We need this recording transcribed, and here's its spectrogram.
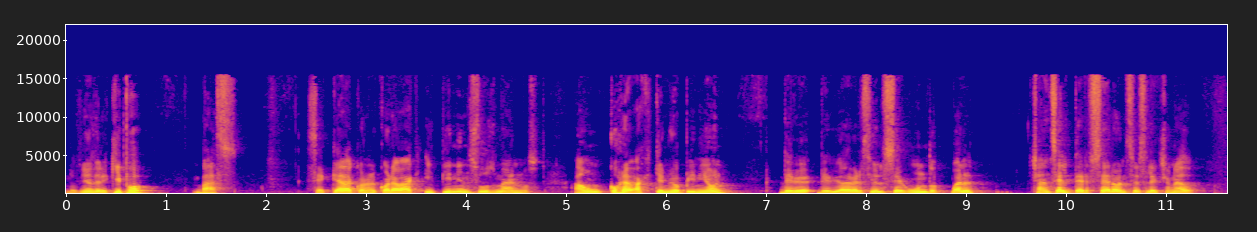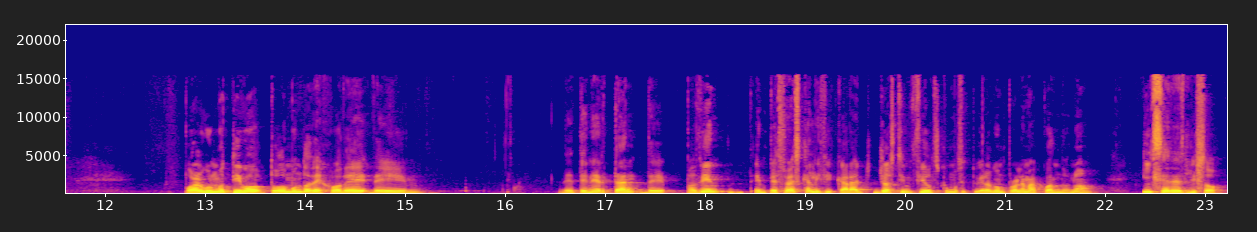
los niños del equipo, vas. Se queda con el coreback y tiene en sus manos a un coreback que en mi opinión debió, de haber sido el segundo. Bueno, chance el tercero en ser seleccionado. Por algún motivo todo el mundo dejó de de tener tan, de, más bien, empezó a descalificar a Justin Fields como si tuviera algún problema cuando no, y se deslizó.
